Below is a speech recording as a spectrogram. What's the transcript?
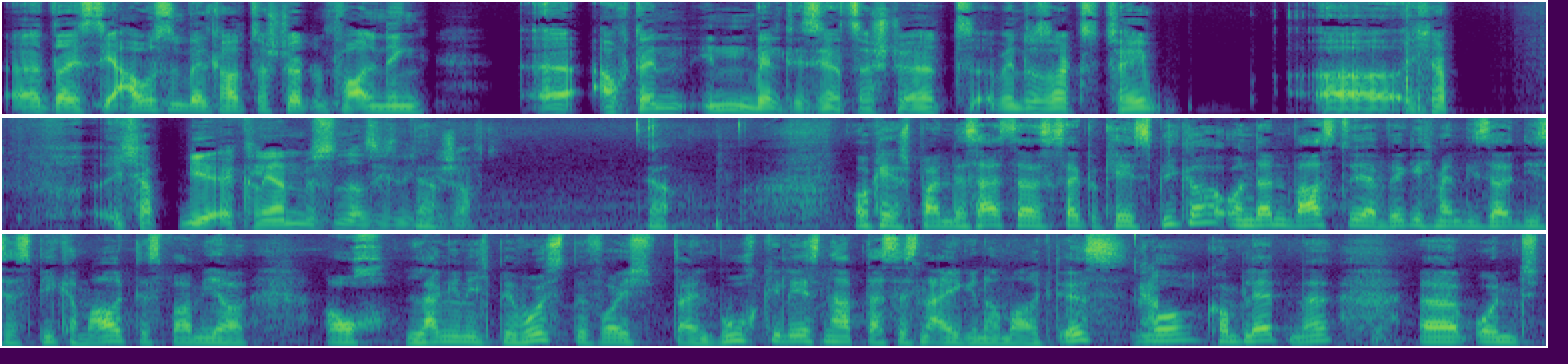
äh, da ist die Außenwelt halb zerstört und vor allen Dingen äh, auch deine Innenwelt ist ja zerstört, wenn du sagst, hey, äh, ich habe ich hab mir erklären müssen, dass ich es nicht ja. geschafft Ja. Okay, spannend. Das heißt, du hast gesagt, okay, Speaker. Und dann warst du ja wirklich, ich meine, dieser, dieser Speaker-Markt, das war mir auch lange nicht bewusst, bevor ich dein Buch gelesen habe, dass es ein eigener Markt ist, ja. so komplett. Ne? Äh, und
